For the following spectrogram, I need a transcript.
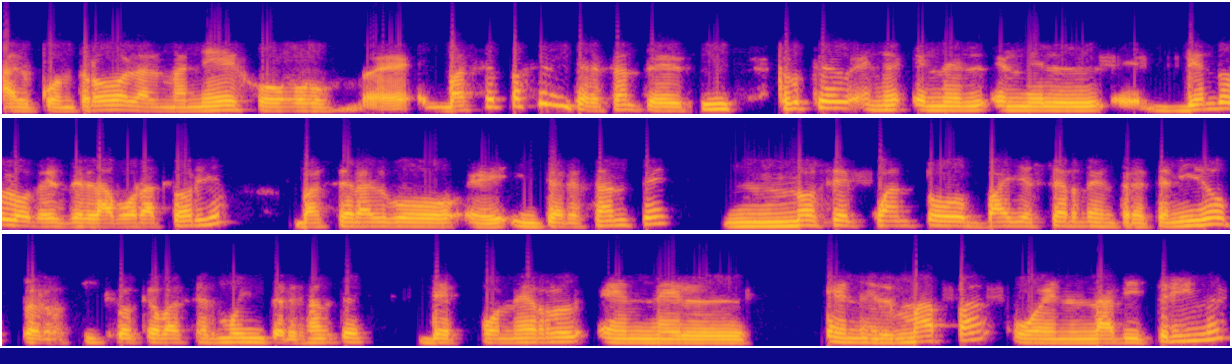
al control, al manejo, eh, va a ser va a ser interesante. Sí, creo que en, en el en el viéndolo desde el laboratorio va a ser algo eh, interesante no sé cuánto vaya a ser de entretenido, pero sí creo que va a ser muy interesante de poner en el, en el mapa o en la vitrina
